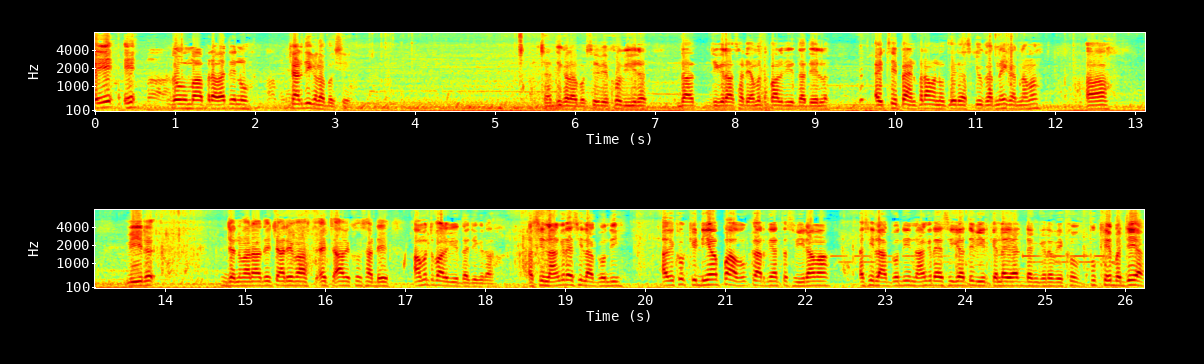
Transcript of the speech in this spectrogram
ਇਹ ਇਹ ਗਊ ਮਾਂ ਭਰਾਵਾ ਤੈਨੂੰ। ਚੜ੍ਹਦੀ ਕਲਾ ਬਖਸ਼ੇ। ਚੜ੍ਹਦੀ ਕਲਾ ਬਖਸ਼ੇ। ਵੇਖੋ ਵੀਰ ਦਾ ਜਿਗਰਾ ਸਾਡੇ ਅਮਰਪਾਲ ਵੀਰ ਦਾ ਦਿਲ। ਇੱਥੇ ਭੈਣ ਭਰਾਵਾਂ ਨੂੰ ਤੇ ਰੈਸਕਿਊ ਕਰਨਾ ਹੀ ਕਰਨਾ ਵਾ। ਆ ਵੀਰ ਜਾਨਵਰਾਂ ਦੇ ਚਾਰੇ ਵਾਸਤੇ ਆ ਵੇਖੋ ਸਾਡੇ ਅਮਰਪਾਲ ਵੀਰ ਦਾ ਜਿਗਰਾ। ਅਸੀਂ ਲੰਘ ਰਹੇ ਸੀ ਲਾਗੋਂ ਦੀ। ਆ ਵੇਖੋ ਕਿੰਨੀਆਂ ਭਾਵੁਕ ਕਰਦੀਆਂ ਤਸਵੀਰਾਂ ਵਾ। ਅਸੀਂ ਲਾਗੋਂ ਦੀ ਲੰਘ ਰਹੇ ਸੀਗਾ ਤੇ ਵੀਰ ਕਹਿੰਦਾ ਯਾਰ ਡੰਗਰ ਵੇਖੋ ਭੁੱਖੇ ਵੱਜੇ ਆ।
